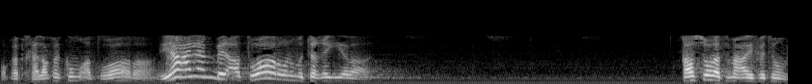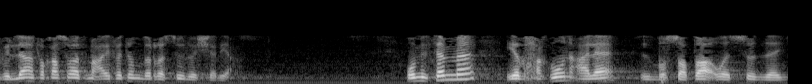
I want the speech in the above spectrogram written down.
وقد خلقكم أطوارا. يعلم بالأطوار والمتغيرات. قصرت معرفتهم في الله فقصرت معرفتهم بالرسول والشريعة. ومن ثم يضحكون على البسطاء والسذج.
